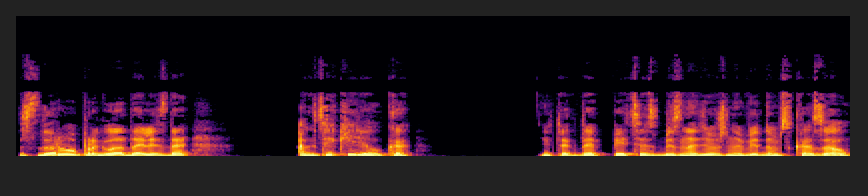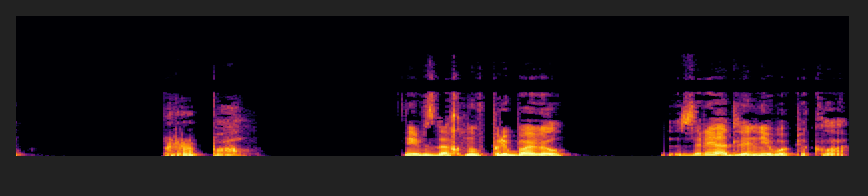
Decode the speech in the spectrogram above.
Здорово проголодались, да?» «А где Кириллка?» И тогда Петя с безнадежным видом сказал «Пропал». И, вздохнув, прибавил «Зря для него пекла».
